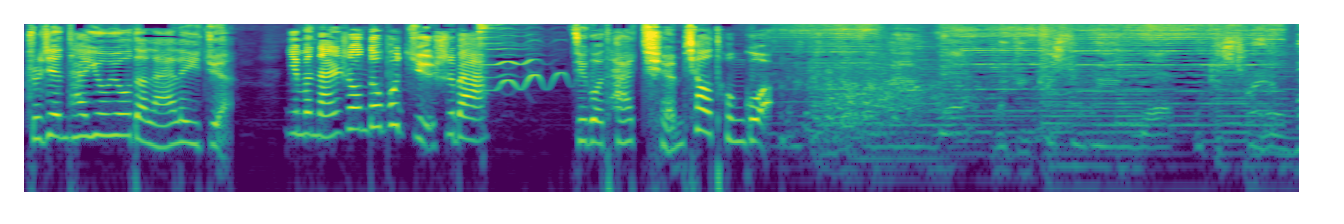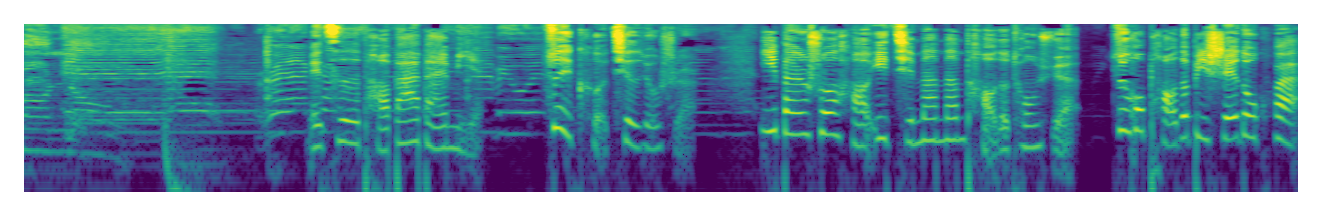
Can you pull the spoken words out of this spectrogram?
只见她悠悠的来了一句：“你们男生都不举是吧？”结果她全票通过。每次跑八百米，最可气的就是，一般说好一起慢慢跑的同学，最后跑的比谁都快。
